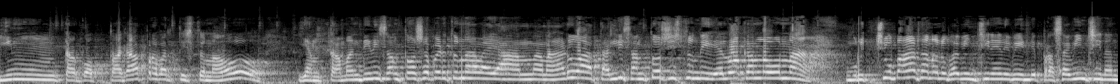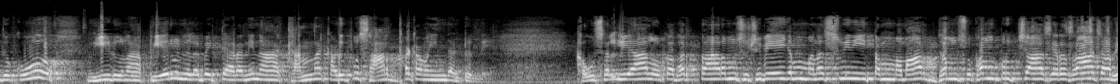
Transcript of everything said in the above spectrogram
ఇంత గొప్పగా ప్రవర్తిస్తున్నావు. ఎంతమందిని సంతోషపెడుతున్నావయ్యా అన్ననాడు ఆ తల్లి సంతోషిస్తుంది. ఏ లోకంలో ఉన్నా మృత్యుబాధను అనుభవించి నేను వీడిని ప్రసవించినందుకు వీడు నా పేరు నిలబెట్టాడని నా కన్న కడుపు సార్థకమైందంటుంది. కౌసల్యాలోకభర్తారం లోకభర్తారం సుషుభేయం మనస్వినీతం మమార్థం సుఖం పృచ్ఛా శిరసా చ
